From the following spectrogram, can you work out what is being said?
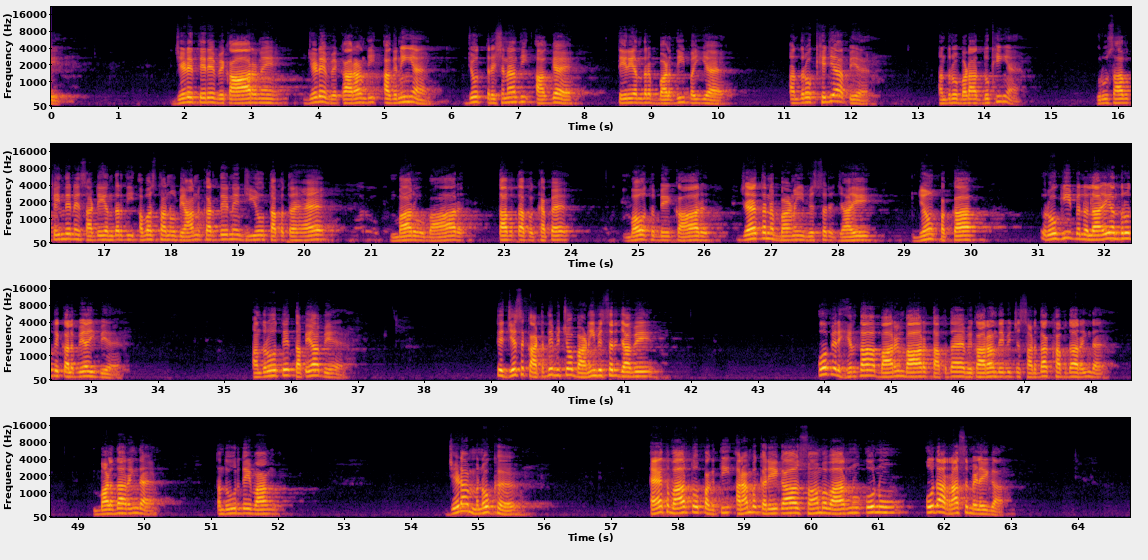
ਜਿਹੜੇ ਤੇਰੇ ਵਿਕਾਰ ਨੇ ਜਿਹੜੇ ਵਿਕਾਰਾਂ ਦੀ ਅਗਨੀ ਹੈ, ਜੋ ਤ੍ਰਿਸ਼ਨਾ ਦੀ ਅੱਗ ਹੈ, ਤੇਰੇ ਅੰਦਰ ਬਲਦੀ ਪਈ ਹੈ। ਅੰਦਰੋਂ ਖਿਜਿਆ ਪਿਆ ਅੰਦਰੋਂ ਬੜਾ ਦੁਖੀ ਹੈ। ਗੁਰੂ ਸਾਹਿਬ ਕਹਿੰਦੇ ਨੇ, ਸਾਡੇ ਅੰਦਰ ਦੀ ਅਵਸਥਾ ਨੂੰ ਬਿਆਨ ਕਰਦੇ ਨੇ, ਜਿਉ ਤਪਤ ਹੈ ਬਾਰੋ ਬਾਰ ਤਪ ਤਪ ਖਪੈ, ਬਹੁਤ ਬੇਕਾਰ, ਜੈਤਨ ਬਾਣੀ ਵਿਸਰ ਜਾਏ, ਜਿਉ ਪੱਕਾ, ਰੋਗੀ ਬਿਲ ਲਾਏ ਅੰਦਰੋਂ ਤੇ ਕਲਪਿਆ ਹੀ ਪਿਆ ਅੰਦਰੋਂ ਤੇ ਤਪਿਆ ਪਿਆ ਹੈ। ਤੇ ਜਿਸ ਘਟ ਦੇ ਵਿੱਚੋਂ ਬਾਣੀ ਵਿਸਰ ਜਾਵੇ, ਉਹ ਫਿਰ ਹਿਰਦਾ ਬਾਰੰਬਾਰ ਤਪਦਾ ਹੈ, ਵਿਕਾਰਾਂ ਦੇ ਵਿੱਚ ਸੜਦਾ ਖਪਦਾ ਰਹਿੰਦਾ ਹੈ, ਬਲਦਾ ਰਹਿੰਦਾ ਹੈ, ਤੰਦੂਰ ਦੇ ਵਾਂਗ ਜਿਹੜਾ ਮਨੁੱਖ ਐਤਵਾਰ ਤੋਂ ਭਗਤੀ ਆਰੰਭ ਕਰੇਗਾ, ਸੋਮਵਾਰ ਨੂੰ ਉਹਨੂੰ ਉਹਦਾ ਰਸ ਮਿਲੇਗਾ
